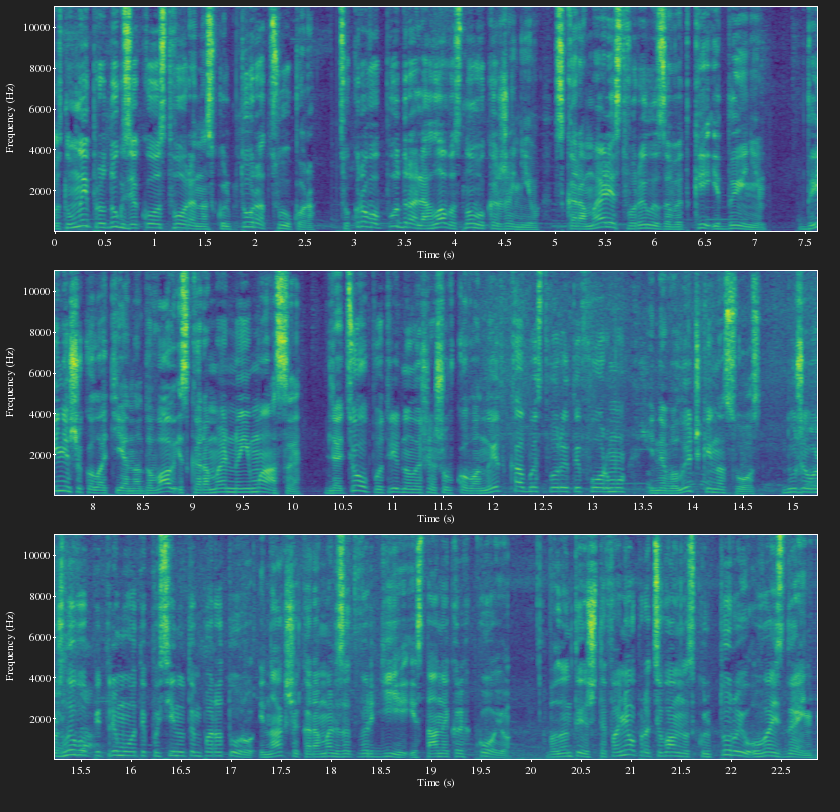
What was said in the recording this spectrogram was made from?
Основний продукт, з якого створена скульптура цукор. Цукрова пудра лягла в основу кажанів. З карамелі створили завитки і дині. Дині шоколад'є надавав із карамельної маси. Для цього потрібна лише шовкова нитка, аби створити форму, і невеличкий насос. Дуже важливо підтримувати постійну температуру, інакше карамель затвердіє і стане крихкою. Валентин Штефаньо працював над скульптурою увесь день.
